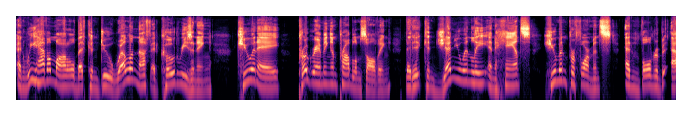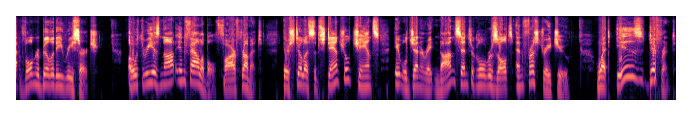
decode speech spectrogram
and we have a model that can do well enough at code reasoning, Q&A, programming and problem solving that it can genuinely enhance human performance at, vulner- at vulnerability research. O3 is not infallible, far from it. There's still a substantial chance it will generate nonsensical results and frustrate you. What is different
